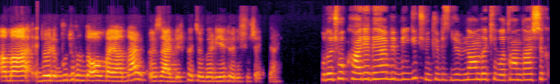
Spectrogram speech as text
Ama böyle bu durumda olmayanlar özel bir kategoriye dönüşecekler. Bu da çok kayda değer bir bilgi çünkü biz Lübnan'daki vatandaşlık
